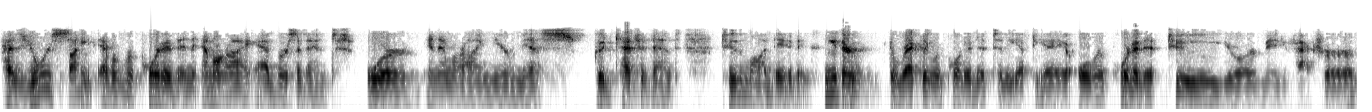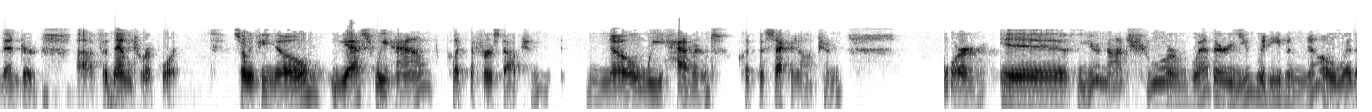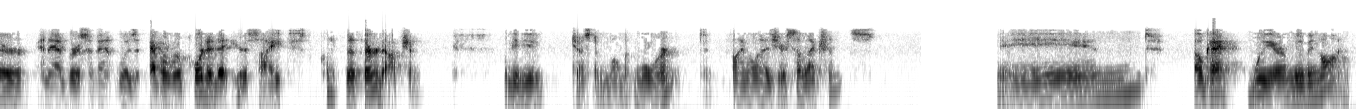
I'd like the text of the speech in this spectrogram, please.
has your site ever reported an MRI adverse event or an MRI near miss good catch event to the MAUDE database? Either directly reported it to the FDA or reported it to your manufacturer or vendor uh, for them to report. So if you know, yes, we have, click the first option. No, we haven't, click the second option. Or if you're not sure whether you would even know whether an adverse event was ever reported at your site, click the third option. We'll give you just a moment more to finalize your selections. And okay, we are moving on.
